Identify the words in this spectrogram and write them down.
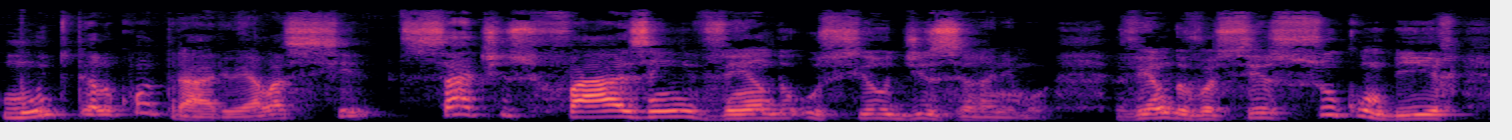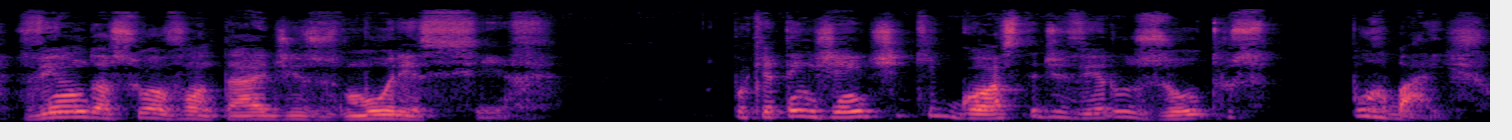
Muito pelo contrário, elas se satisfazem vendo o seu desânimo, vendo você sucumbir, vendo a sua vontade esmorecer. Porque tem gente que gosta de ver os outros por baixo,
